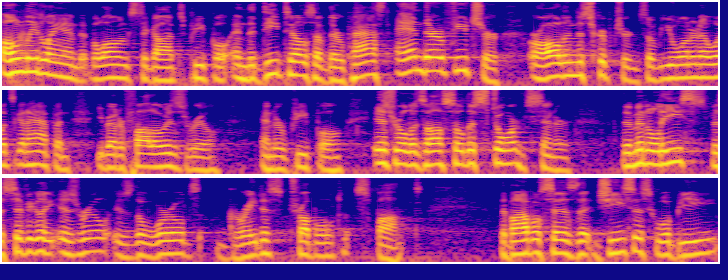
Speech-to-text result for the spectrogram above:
only land that belongs to God's people, and the details of their past and their future are all in the Scripture. And so, if you want to know what's going to happen, you better follow Israel and her people. Israel is also the storm center. The Middle East, specifically Israel, is the world's greatest troubled spot. The Bible says that Jesus will be,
